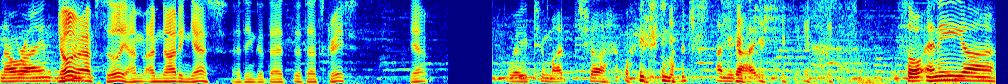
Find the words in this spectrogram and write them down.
No, Ryan. No, absolutely. I'm I'm nodding yes. I think that, that, that that's great. Yeah. Way too much. Uh, way too much fun, guys. so, any uh,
